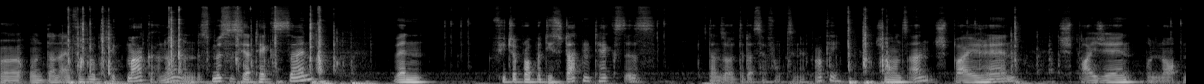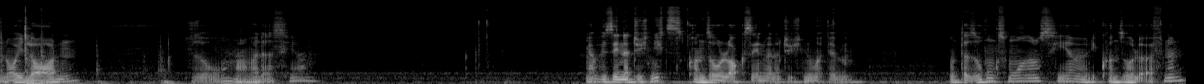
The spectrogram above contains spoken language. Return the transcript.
äh, und dann einfach nur Click Marker. Ne? Es müsste es ja Text sein. Wenn Feature Properties statt ein Text ist, dann sollte das ja funktionieren. Okay, schauen wir uns an. Speichern, speichern und neu laden. So, machen wir das hier. Ja, wir sehen natürlich nichts. Console Log sehen wir natürlich nur im Untersuchungsmodus hier, wenn wir die Konsole öffnen.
